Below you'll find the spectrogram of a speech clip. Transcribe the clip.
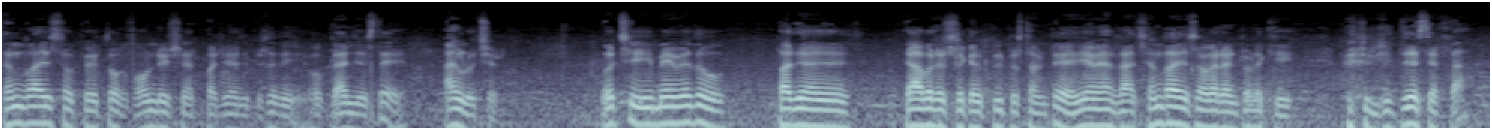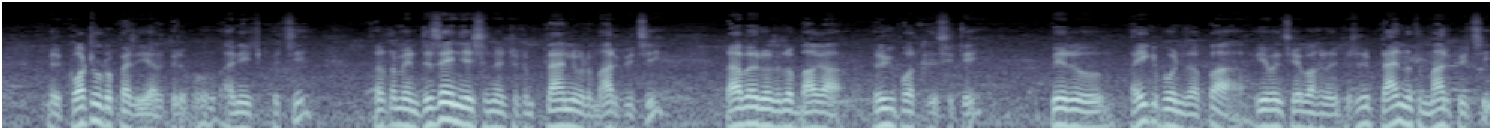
సన్ రైజ్ పేరుతో ఒక ఫౌండేషన్ ఏర్పాటు చేయాలని చెప్పేసి ఒక ప్లాన్ చేస్తే ఆయన కూడా వచ్చాడు. వచ్చి మేమేదో పది యాభై లక్షలకి పిలిపిస్తామంటే ఏమైనా చంద్రరాజేశ్వర గారు అంటే వాళ్ళకి ఇది చేస్తే ఎట్లా? మీరు కోట్ల రూపాయలు ఇవ్వాలి పిలుపు అని ఇచ్చి తర్వాత మేము డిజైన్ చేసినటువంటి ప్లాన్ కూడా మార్పించి రాబోయే రోజుల్లో బాగా పెరిగిపోతుంది సిటీ. మీరు పైకి పోయిన తప్ప ఏమైనా చేయబాకని చెప్పేసి ప్లాన్ అంతా మార్పించి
